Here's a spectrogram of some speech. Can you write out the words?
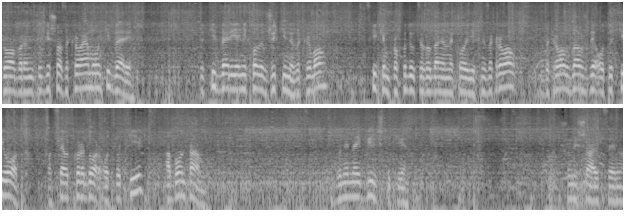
Добре, ну тоді що, закриваємо ті двері. Ті двері я ніколи в житті не закривав. Скільки проходив це завдання, ніколи їх не закривав. Закривав завжди от оті от. Оце от коридор, от оті або он там. Вони найбільш такі. Що мішають сильно.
